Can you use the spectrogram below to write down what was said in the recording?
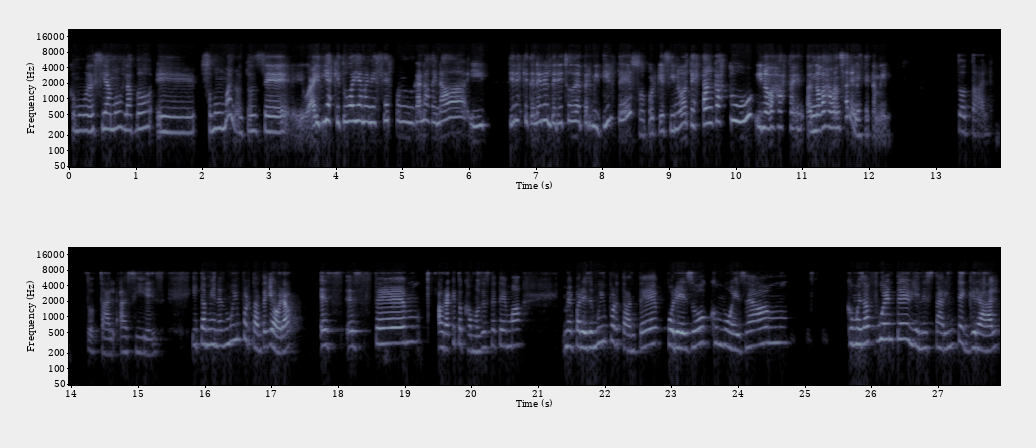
como decíamos las dos, eh, somos humanos, entonces hay días que tú vayas a amanecer con ganas de nada y tienes que tener el derecho de permitirte eso, porque si no te estancas tú y no vas a, no vas a avanzar en este camino. Total, Total, así es. Y también es muy importante, y ahora, es, este, ahora que tocamos este tema, me parece muy importante por eso como esa, como esa fuente de bienestar integral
